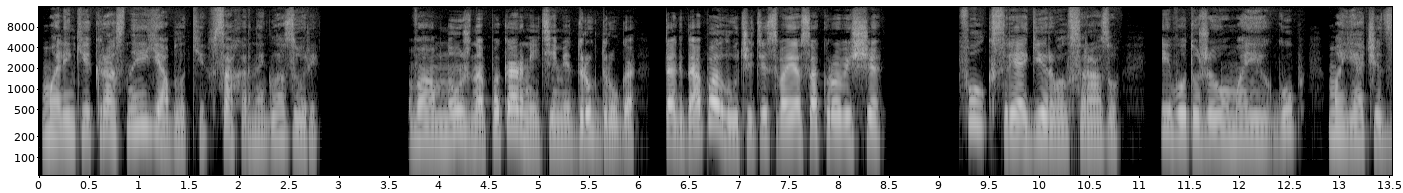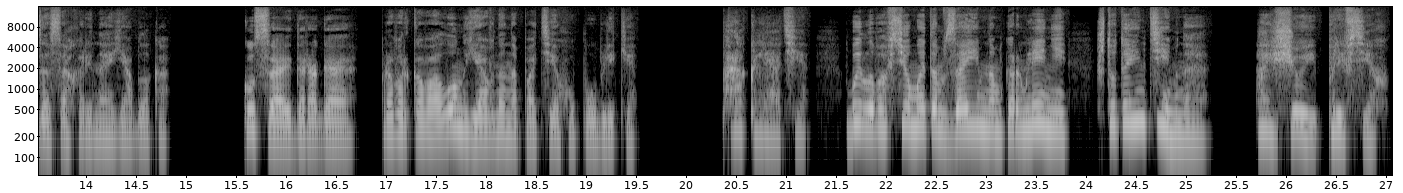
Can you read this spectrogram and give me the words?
маленькие красные яблоки в сахарной глазури. Вам нужно покормить ими друг друга, тогда получите свое сокровище». Фолк среагировал сразу, и вот уже у моих губ маячит засахаренное яблоко. «Кусай, дорогая», — проворковал он явно на потеху публики. Проклятье! Было во всем этом взаимном кормлении что-то интимное, а еще и при всех.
